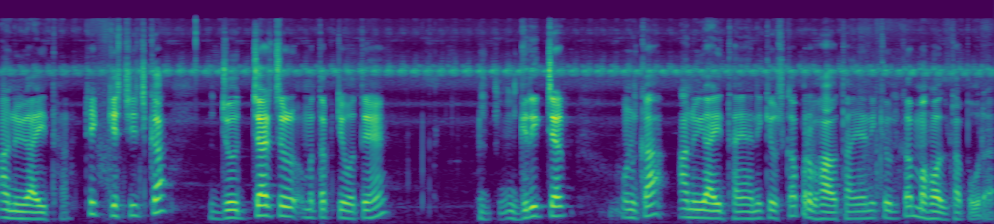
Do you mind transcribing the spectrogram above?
अनुयायी था। ठीक, किस चीज़ का? जो चर्च मतलब के होते हैं, ग्रीक चर्च, उनका अनुयायी था, यानी कि उसका प्रभाव था, यानी कि उनका माहौल था पूरा।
